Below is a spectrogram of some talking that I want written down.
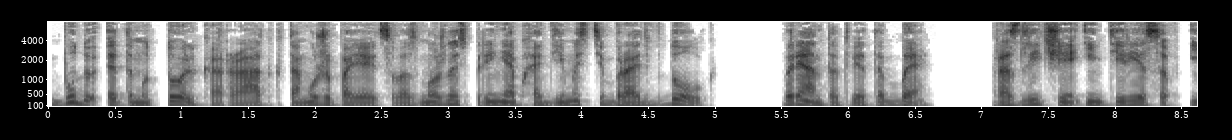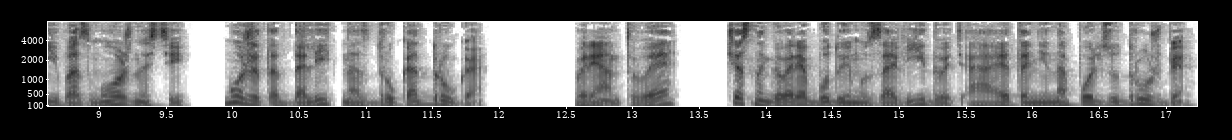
Буду этому только рад, к тому же появится возможность при необходимости брать в долг. Вариант ответа Б. Различие интересов и возможностей может отдалить нас друг от друга. Вариант В. Честно говоря, буду ему завидовать, а это не на пользу дружбе.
